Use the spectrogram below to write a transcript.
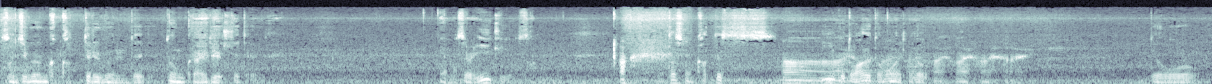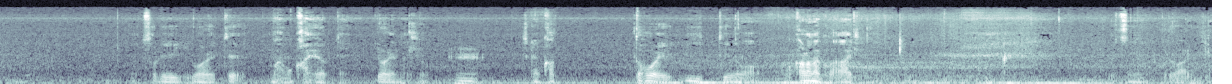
そう自分が買ってる分でどんくらい利益出てるみたいな。いやまあそれはいいけどさあ確かに買っていいことはあると思うんだけど。はいはいはいはいでおそれ言われて「前も買えよ」みたいに言われるんだけど。うん。確かに買った方がいいっていうのは分からなくはないけど。別にこれはいいや。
